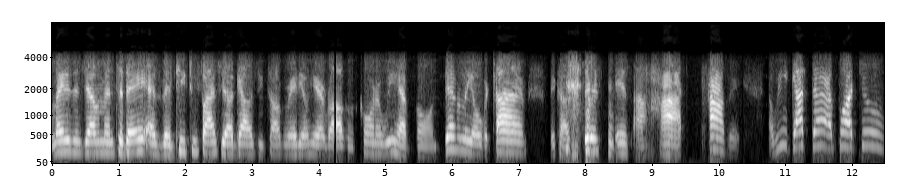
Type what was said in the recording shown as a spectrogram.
Ladies and gentlemen, today has been T25CL Galaxy Talk Radio here at Rosalind's Corner. We have gone definitely over time because this is a hot topic. And we got that part two.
